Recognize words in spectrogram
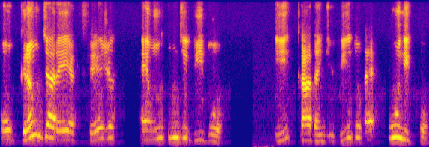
ou grão de areia que seja, é um indivíduo. E cada indivíduo é único.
